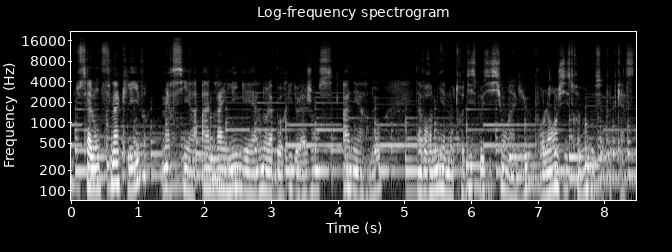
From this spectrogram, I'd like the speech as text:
Du salon Fnac Livre. Merci à Anne Reinling et Arnaud Laborie de l'agence Anne et Arnaud d'avoir mis à notre disposition un lieu pour l'enregistrement de ce podcast.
